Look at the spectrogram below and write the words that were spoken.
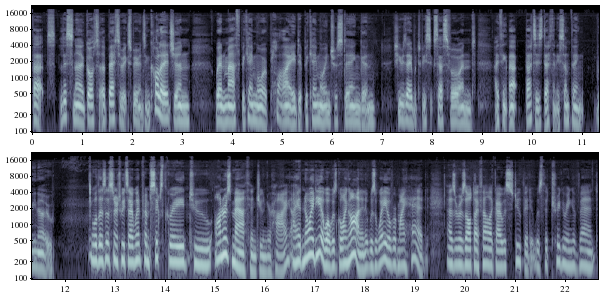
that listener got a better experience in college, and when math became more applied, it became more interesting, and she was able to be successful. And I think that that is definitely something we know. Well, this listener tweets I went from sixth grade to honors math in junior high. I had no idea what was going on, and it was way over my head. As a result, I felt like I was stupid. It was the triggering event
